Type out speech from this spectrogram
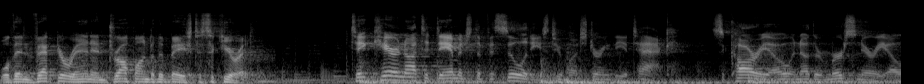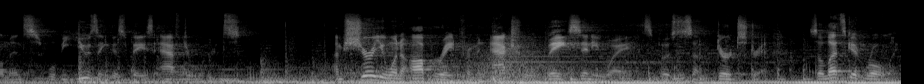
will then vector in and drop onto the base to secure it. Take care not to damage the facilities too much during the attack. Sicario and other mercenary elements will be using this base afterwards. I'm sure you want to operate from an actual base anyway, as opposed to some dirt strip. So let's get rolling.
